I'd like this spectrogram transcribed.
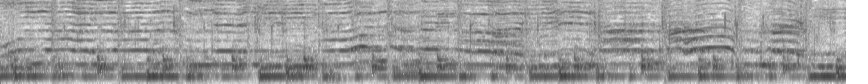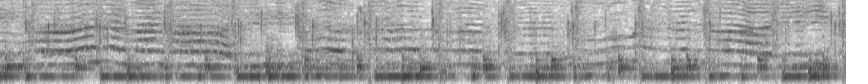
Oh, la, la, la, la, la, la,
